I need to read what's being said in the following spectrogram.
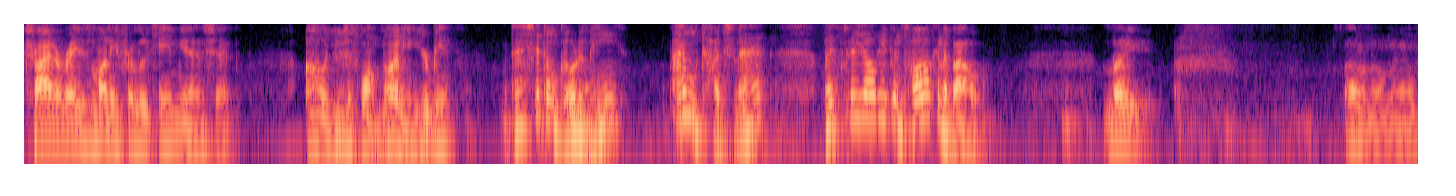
Trying to raise money for leukemia and shit. Oh, you just want money. You're being that shit don't go to me. I don't touch that. Like, what are y'all even talking about? Like, I don't know, man.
